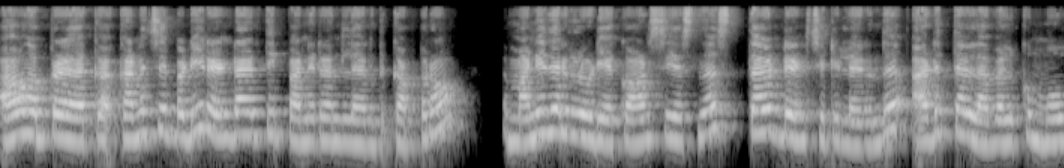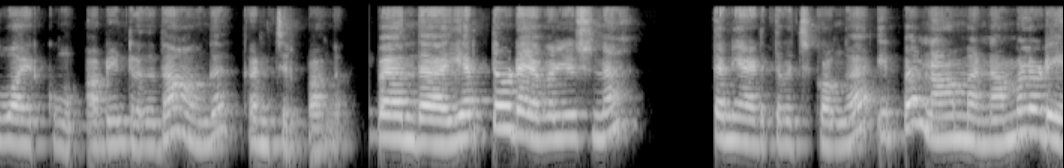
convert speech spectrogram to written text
அவங்க கணிச்சபடி ரெண்டாயிரத்தி பன்னிரெண்டுல இருந்துக்கு அப்புறம் மனிதர்களுடைய கான்சியஸ்னஸ் தேர்ட் டென்சிட்டில இருந்து அடுத்த லெவலுக்கு மூவ் ஆயிருக்கும் அப்படின்றது தான் அவங்க கணிச்சிருப்பாங்க. இப்போ இந்த எர்த்தோட எவல்யூஷனை தனியாக எடுத்து வச்சுக்கோங்க. இப்போ நாம நம்மளுடைய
